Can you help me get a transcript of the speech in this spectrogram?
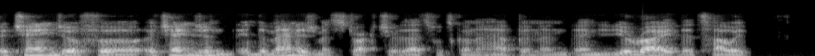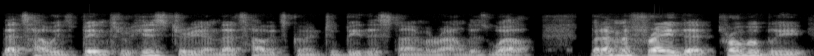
a change of uh, a change in, in the management structure. That's what's going to happen, and and you're right. That's how it that's how it's been through history and that's how it's going to be this time around as well. But i'm afraid that probably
